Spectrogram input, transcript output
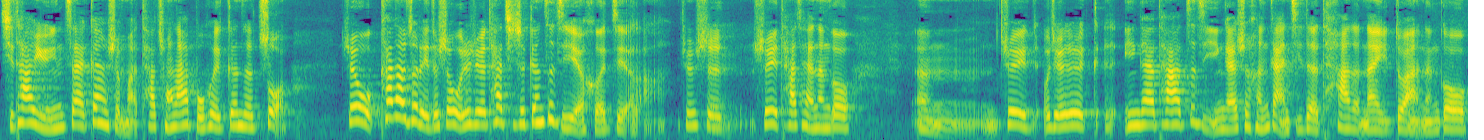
其他云在干什么，他从来不会跟着做。所以我看到这里的时候，我就觉得他其实跟自己也和解了，就是所以他才能够，嗯，所以我觉得应该他自己应该是很感激的，他的那一段能够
